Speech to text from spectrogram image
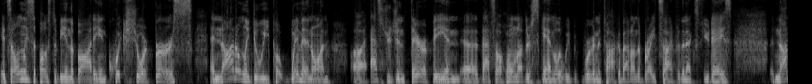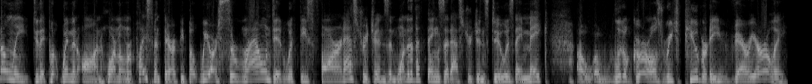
It's only supposed to be in the body in quick, short bursts. And not only do we put women on uh, estrogen therapy, and uh, that's a whole other scandal that we, we're going to talk about on the bright side for the next few days. Not only do they put women on hormone replacement therapy, but we are surrounded with these foreign estrogens. And one of the things that estrogens do is they make uh, little girls reach puberty very early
